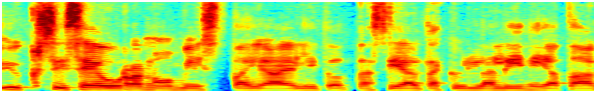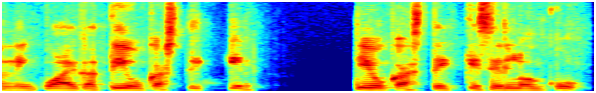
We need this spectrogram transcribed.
yksi seuran omistaja, eli tota, sieltä kyllä linjataan niin kuin aika tiukastikin, tiukastikin silloin, kun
